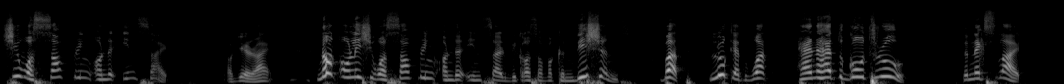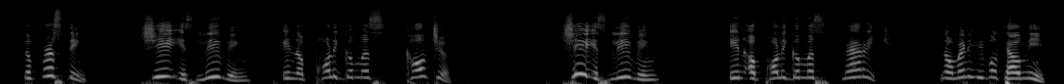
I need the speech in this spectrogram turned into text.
she was suffering on the inside. Okay, right? Not only she was suffering on the inside because of her conditions, but look at what Hannah had to go through. The next slide. The first thing, she is living in a polygamous culture. She is living in a polygamous marriage. Now, many people tell me,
